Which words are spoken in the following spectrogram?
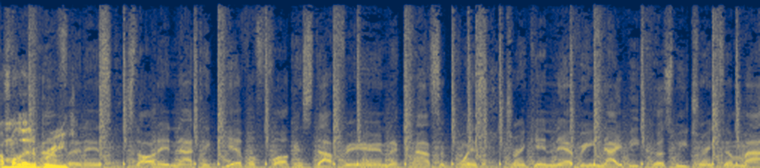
I'm gonna let it breathe. Started not to give a fuck and stop fearing the consequence. Drinking every night because we drink to my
